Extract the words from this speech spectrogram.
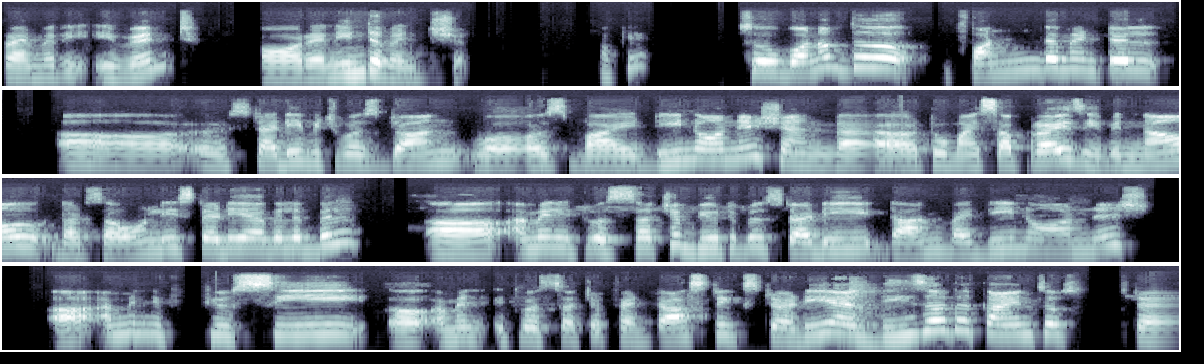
primary event or an intervention okay so one of the fundamental uh, study which was done was by Dean Ornish and uh, to my surprise even now that's the only study available. Uh, I mean it was such a beautiful study done by Dean Ornish. I mean if you see I mean it was such a fantastic study and these are the kinds of studies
